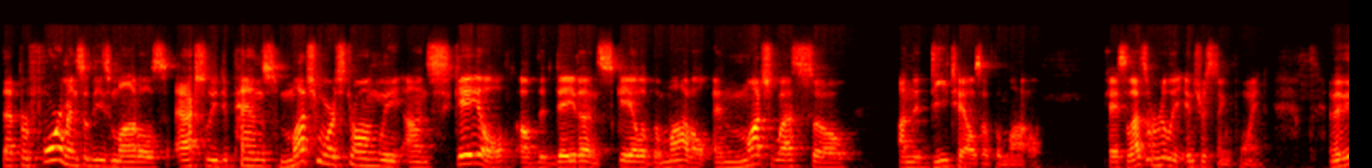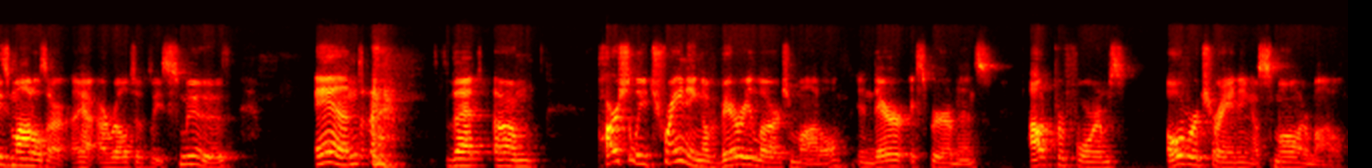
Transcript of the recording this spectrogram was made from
that performance of these models actually depends much more strongly on scale of the data and scale of the model and much less so on the details of the model. Okay, so that's a really interesting point. And that these models are, are relatively smooth and that um, partially training a very large model in their experiments outperforms overtraining a smaller model.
